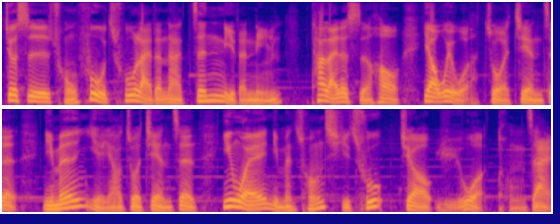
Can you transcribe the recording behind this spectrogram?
就是从父出来的那真理的灵。他来的时候要为我做见证，你们也要做见证，因为你们从起初就与我同在。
